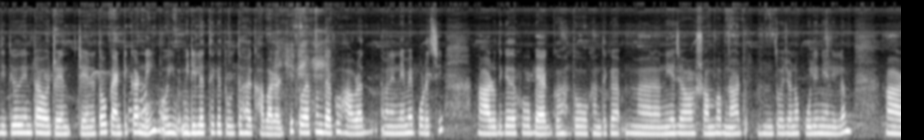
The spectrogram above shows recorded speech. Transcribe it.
দ্বিতীয় দিনটা ওই ট্রেন ট্রেনে তো প্যান্টি কার নেই, ওই মিডিলের থেকে তুলতে হয় খাবার আর কি। তো এখন দেখো হাওড়া মানে নেমে পড়েছি। আর ওদিকে দেখো ব্যাগ তো ওখান থেকে নিয়ে যাওয়া সম্ভব না। তো ওই জন্য কুলি নিয়ে নিলাম। আর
